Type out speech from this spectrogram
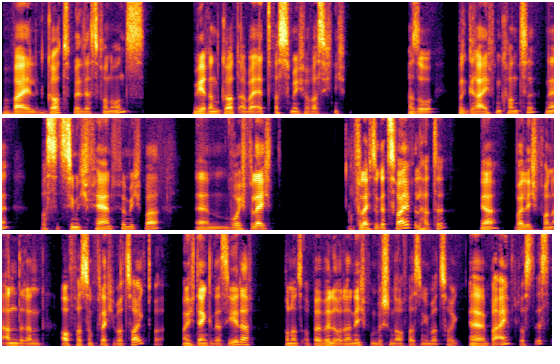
weil Gott will das von uns, während Gott aber etwas für mich war, was ich nicht also begreifen konnte, ne? was ziemlich fern für mich war, ähm, wo ich vielleicht, vielleicht sogar Zweifel hatte, ja, weil ich von anderen Auffassungen vielleicht überzeugt war. Und ich denke, dass jeder von uns, ob er will oder nicht, von bestimmten Auffassungen überzeugt, äh, beeinflusst ist.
